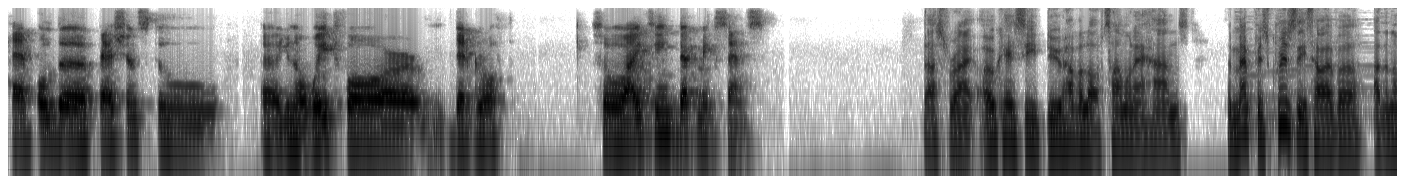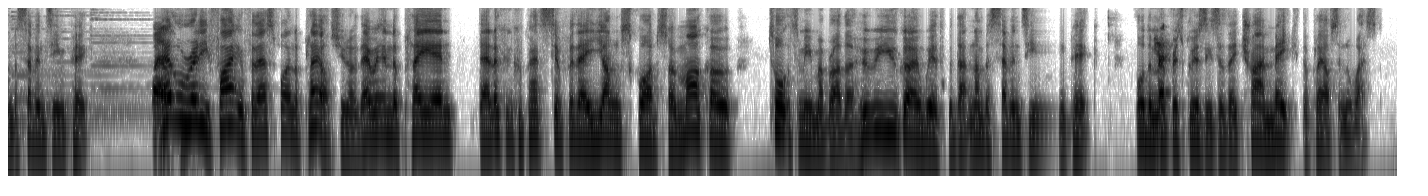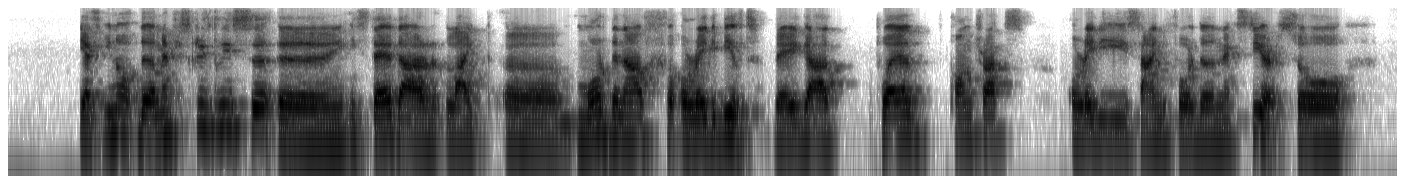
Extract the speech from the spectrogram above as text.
have all the patience to, uh, you know, wait for their growth. So I think that makes sense. That's right. OKC do have a lot of time on their hands. The Memphis Grizzlies, however, at the number 17 pick, well, they're already fighting for their spot in the playoffs. You know, they were in the play in, they're looking competitive with their young squad. So, Marco, Talk to me, my brother. Who are you going with with that number 17 pick for the yes. Memphis Grizzlies as they try and make the playoffs in the West? Yes, you know, the Memphis Grizzlies uh, instead are like uh, more than half already built. They got 12 contracts already signed for the next year. So,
